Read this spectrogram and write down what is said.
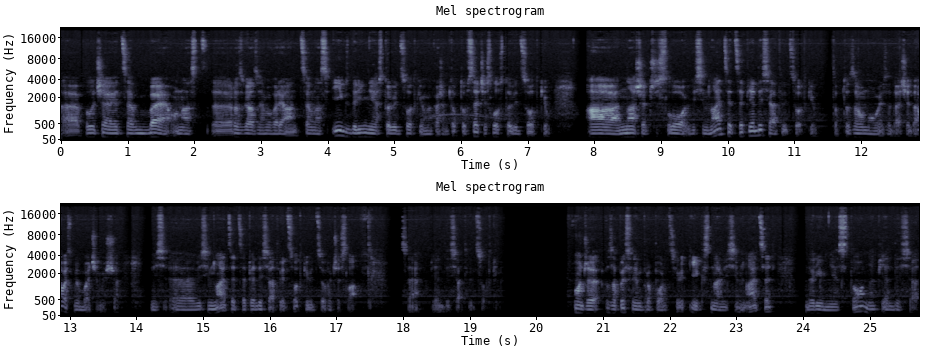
Е, Получається, B у нас е, розв'язуємо варіант, це у нас x дорівнює 100%, ми кажемо, тобто все число 100%. А наше число 18 це 50%. Тобто за умовою задачі. Да, ось ми бачимо, що е, 18 це 50% від цього числа. Це 50%. Отже, записуємо пропорцію x на 18 дорівнює 100 на 50.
